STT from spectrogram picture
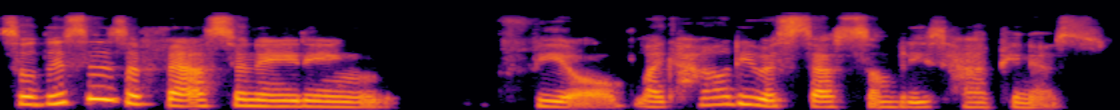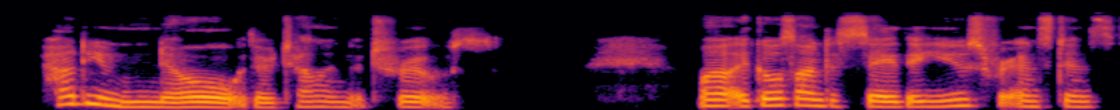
So, this is a fascinating field. Like, how do you assess somebody's happiness? How do you know they're telling the truth? Well, it goes on to say they use, for instance,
